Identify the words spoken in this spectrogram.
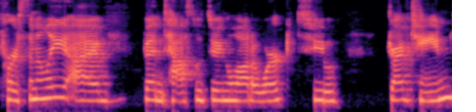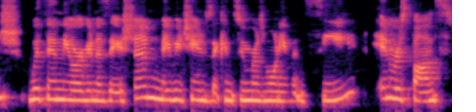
Personally, I've been tasked with doing a lot of work to drive change within the organization, maybe change that consumers won't even see in response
